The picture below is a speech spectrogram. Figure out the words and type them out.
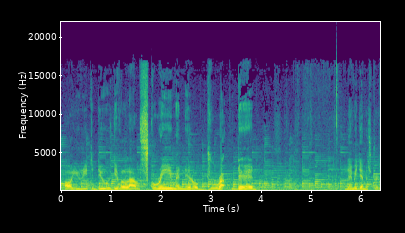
All you need to do is give a loud scream and it'll drop dead. Let me demonstrate.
